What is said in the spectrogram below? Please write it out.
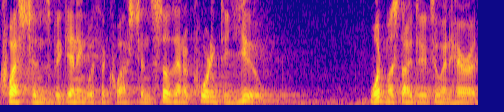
questions, beginning with the question So then, according to you, what must I do to inherit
